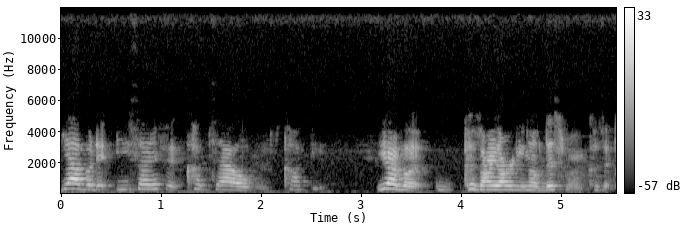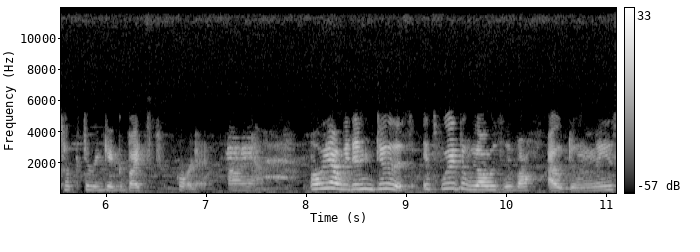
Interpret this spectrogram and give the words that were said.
Yeah, but it, you said if it cuts out, copy. Yeah, but because I already know this one because it took three gigabytes to record it. Oh yeah. Oh yeah, we didn't do this. It's weird that we always leave off out doing these.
